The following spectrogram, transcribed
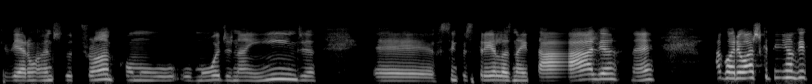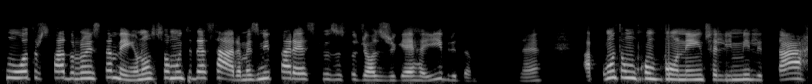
que vieram antes do Trump, como o Modi na Índia, é, Cinco Estrelas na Itália, né? Agora, eu acho que tem a ver com outros padrões também. Eu não sou muito dessa área, mas me parece que os estudiosos de guerra híbrida né, apontam um componente ali militar,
